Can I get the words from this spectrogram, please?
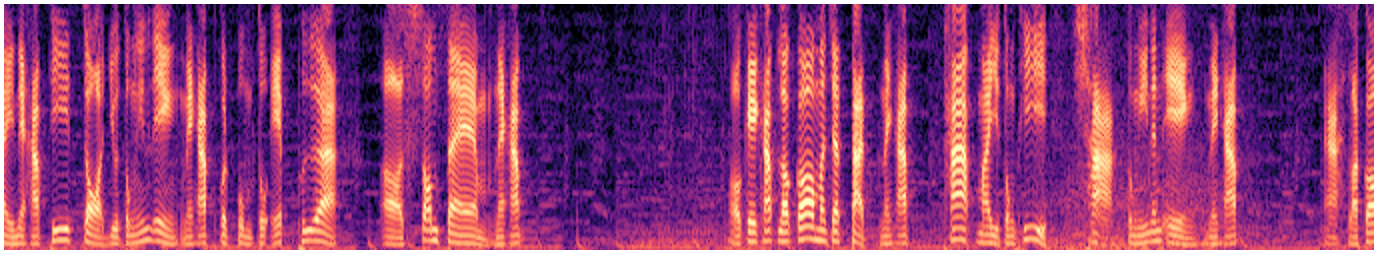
ค์นะครับที่จอดอยู่ตรงนี้นั่นเองนะครับ กดปุ่มตัว F เพื่อออซ่อมแซมนะครับ โอเคครับ แล้วก็มันจะตัดนะครับาพมาอยู่ตรงที่ฉากตรงนี้นั่นเองนะครับอะแล้วก็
